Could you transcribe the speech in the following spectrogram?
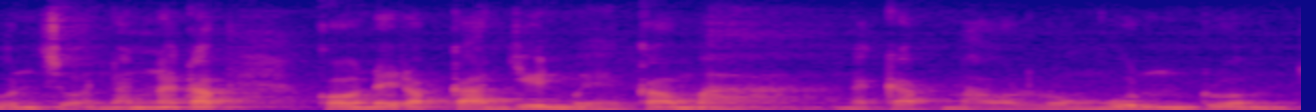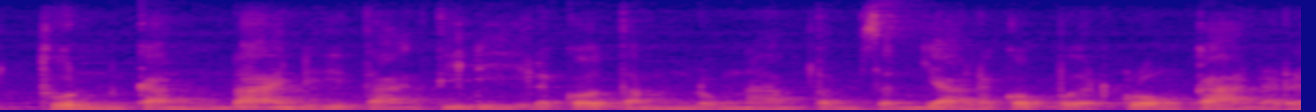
หุ้นส่วนนั้นนะครับ ก็ได้รับการยื่นมือเข้ามานะครับมาลงหุ้นร่วมทุนกันได้ในทิศทางที่ดี แล้วก็ทำลงนามทำสัญญา แล้วก็เปิดโครงการอะไร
